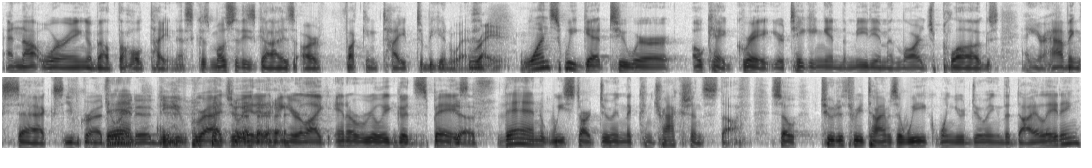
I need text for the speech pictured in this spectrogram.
and not worrying about the whole tightness because most of these guys are fucking tight to begin with. Right. Once we get to where, okay, great, you're taking in the medium and large plugs and you're having sex. You've graduated. Then, and you've graduated and you're like in a really good space. Yes. Then we start doing the contraction stuff. So, two to three times a week when you're doing the dilating,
